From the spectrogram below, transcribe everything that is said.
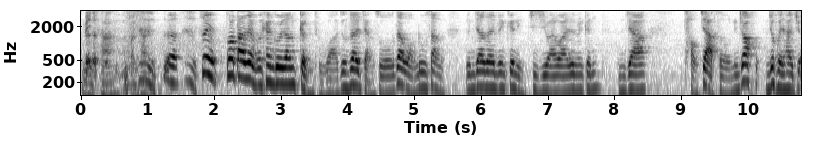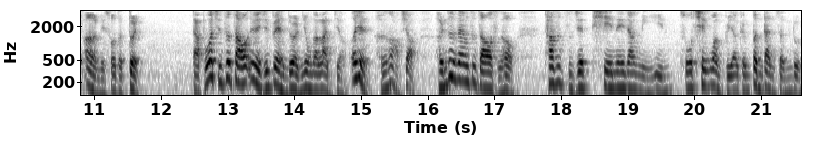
没差，管他。对啊，所以不知道大家有没有看过一张梗图啊？就是在讲说，在网络上，人家在那边跟你唧唧歪歪，在那边跟人家吵架的时候，你就要你就回他一句，嗯，你说的对。啊，不过其实这招因为已经被很多人用到烂掉，而且很好笑，很多人在用这招的时候。他是直接贴那张迷因，说千万不要跟笨蛋争论，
